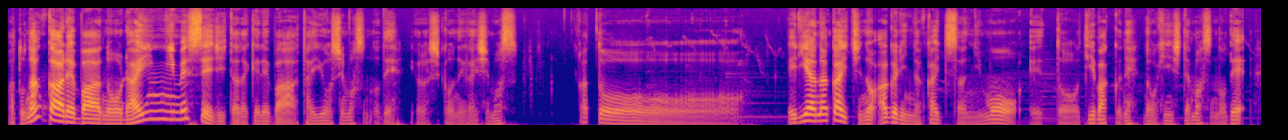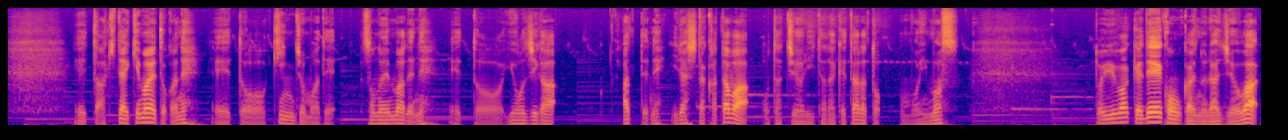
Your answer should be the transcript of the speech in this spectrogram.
あと何かあれば、あの、LINE にメッセージいただければ対応しますので、よろしくお願いします。あと、エリア中市のアグリン中市さんにも、えっ、と、ティーバッグね、納品してますので、えっ、と、秋田駅前とかね、えっ、と、近所まで、その辺までね、えっ、と、用事があってね、いらした方はお立ち寄りいただけたらと思います。というわけで、今回のラジオは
